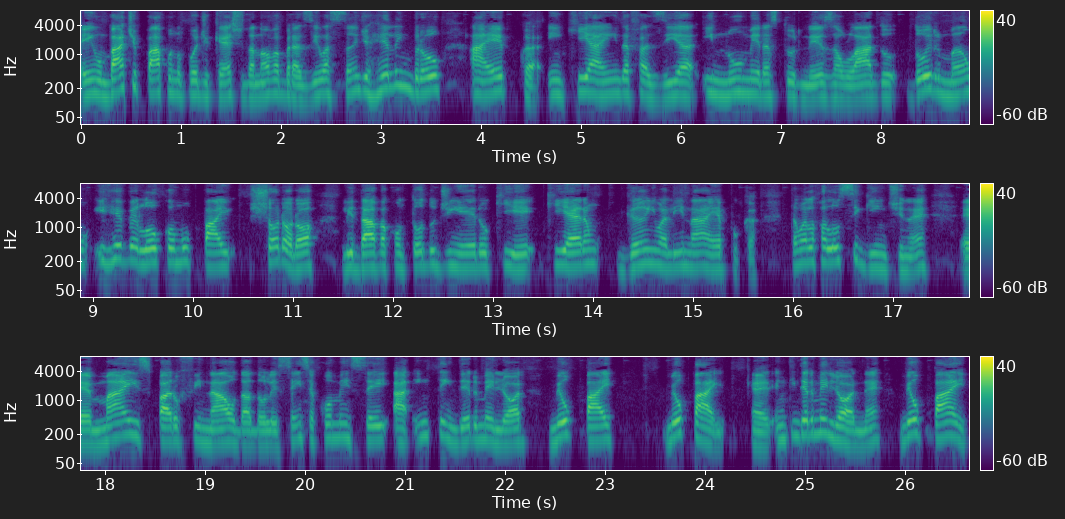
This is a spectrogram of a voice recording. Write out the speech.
em um bate-papo no podcast da Nova Brasil, a Sandy relembrou a época em que ainda fazia inúmeras turnês ao lado do irmão e revelou como o pai Chororó lidava com todo o dinheiro que, que eram ganho ali na época. Então ela falou o seguinte, né? É, mais para o final da adolescência, comecei a entender melhor meu pai, meu pai, é, entender melhor, né? Meu pai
